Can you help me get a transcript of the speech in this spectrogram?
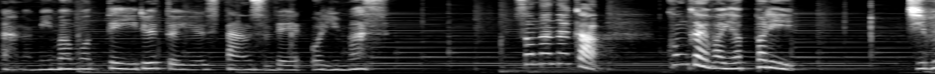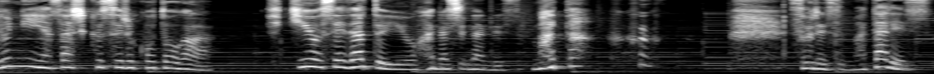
あの見守っているというスタンスでおります。そんな中今回はやっぱり自分に優しくすることが引き寄せだというお話なんです。また そうです。またです。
